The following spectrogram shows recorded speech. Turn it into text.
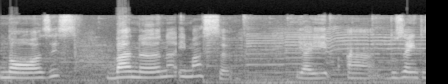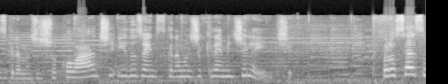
nozes, banana e maçã. E aí, 200 gramas de chocolate e 200 gramas de creme de leite. O processo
